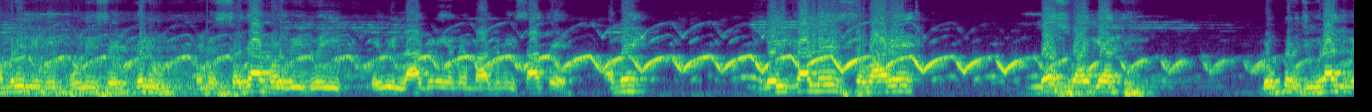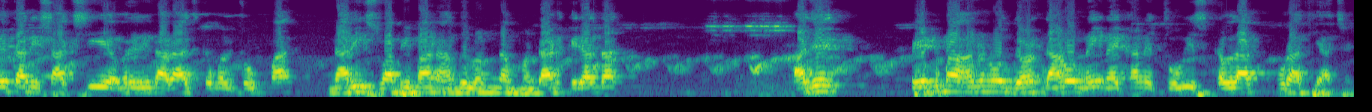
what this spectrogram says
અમરેલીની પોલીસે કર્યું. એને સજા મળવી જોઈએ એવી લાગણી અને માગણી સાથે અમે ગઈકાલે સવારે દસ વાગ્યાથી ડોક્ટર જીવરાજ મહેતાની સાક્ષીએ અમરેલીના રાજકમલ ચોકમાં નારી સ્વાભિમાન આંદોલનના મંડાણ કર્યા હતા. આજે પેટમાં અન્નનો દાણો નહીં નાખ્યાને ચોવીસ કલાક પૂરા થયા છે.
